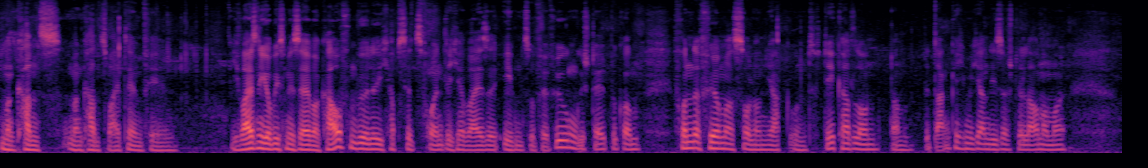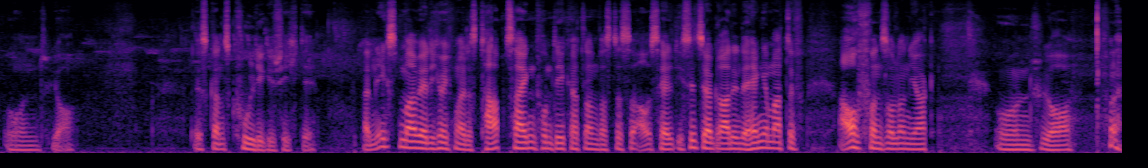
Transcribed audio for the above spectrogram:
man kann es man kann's weiterempfehlen. Ich weiß nicht, ob ich es mir selber kaufen würde. Ich habe es jetzt freundlicherweise eben zur Verfügung gestellt bekommen von der Firma Soloniac und Decathlon. Dann bedanke ich mich an dieser Stelle auch nochmal. Und ja, ist ganz cool die Geschichte. Beim nächsten Mal werde ich euch mal das Tab zeigen vom Decathlon, was das so aushält. Ich sitze ja gerade in der Hängematte, auch von Soloniac. Und ja,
